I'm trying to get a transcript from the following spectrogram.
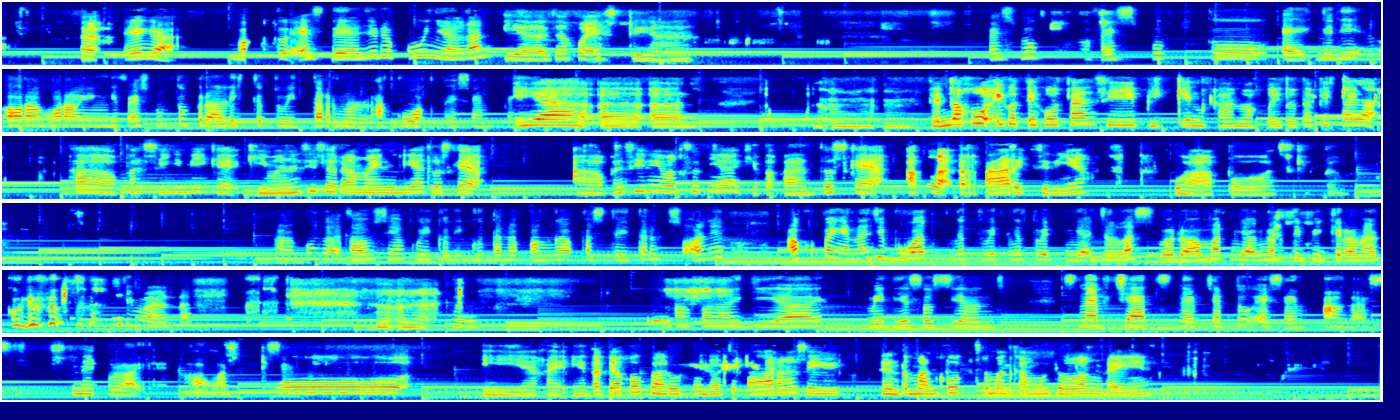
Eh. ya nggak? Waktu SD aja udah punya kan? Iya itu aku SD ya Facebook Facebook tuh eh jadi orang-orang yang di Facebook tuh beralih ke Twitter menurut aku waktu SMP iya eh, eh. Mm, mm, dan itu aku ikut-ikutan sih bikin kan waktu itu tapi kayak ah, apa sih ini? Kayak gimana sih cara maininnya terus kayak "Ah, apa sih ini maksudnya? Gitu kan. Terus kayak aku nggak tertarik jadinya gua hapus gitu. Aku nggak tahu sih aku ikut-ikutan apa enggak pas Twitter. Soalnya aku pengen aja buat nge-tweet nge-tweet. Nggak jelas bodo amat nggak ngerti pikiran aku dulu gimana. Heeh. apalagi ya media sosial Snapchat Snapchat tuh SMA gak sih Snap. mulai mau masuk SMA Oh, iya kayaknya. Tapi aku baru download sekarang sih. Dan temanku, teman kamu doang kayaknya.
